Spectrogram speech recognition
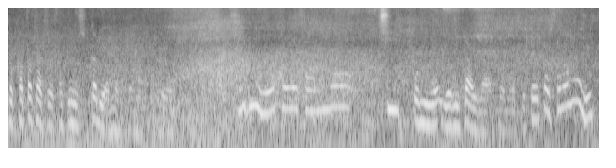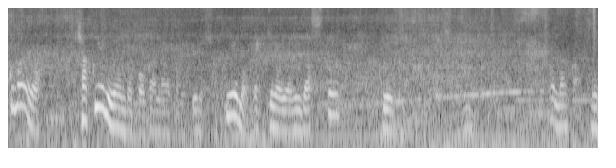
の方たちを先にしっかり読もうと思って、次、魚豊さんの地を読みたいなと思ってて、やっぱりその前に1個前の 100A の読んどこうかなと思って、100A のをね、昨日読み出して、っていうまあなんか、めっ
